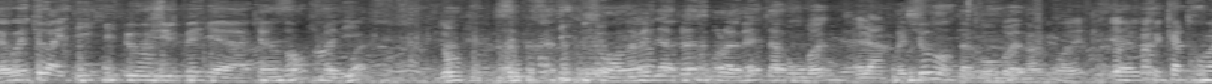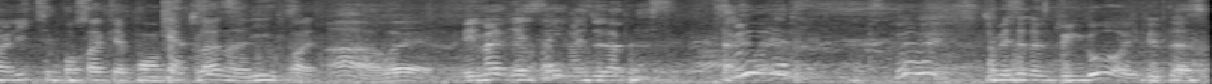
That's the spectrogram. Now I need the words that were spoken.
la voiture a été équipée au GP il y a 15 ans, tu m'as dit. Donc, c'est pratique, on avait de la place pour la mettre, la bonbonne. Elle est impressionnante, la bonbonne. hein. Ouais. Et elle fait 80 litres, c'est pour ça qu'elle prend un peu de place. 80 litres. Ouais. Ah ouais. Mais malgré ça, il reste de la place. C'est incroyable. Tu mets ça dans le Twingo, il n'y a plus de place.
